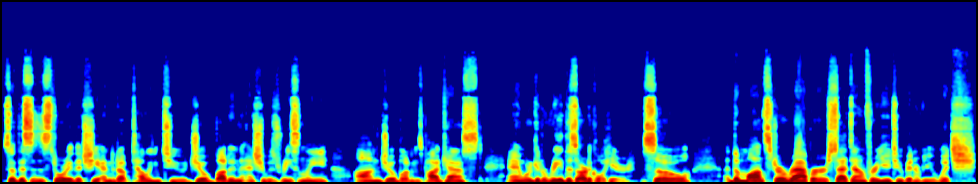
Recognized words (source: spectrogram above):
So this is a story that she ended up telling to Joe Budden as she was recently on Joe Budden's podcast. And we're going to read this article here. So the monster rapper sat down for a YouTube interview, which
